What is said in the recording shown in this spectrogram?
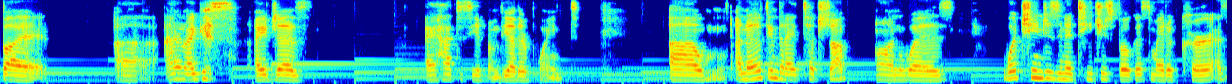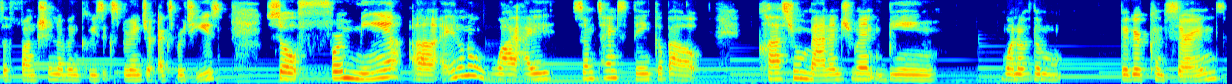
but uh, I don't know. I guess I just I had to see it from the other point. Um, another thing that I touched up on was what changes in a teacher's focus might occur as a function of increased experience or expertise. So for me, uh, I don't know why I sometimes think about classroom management being one of the bigger concerns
